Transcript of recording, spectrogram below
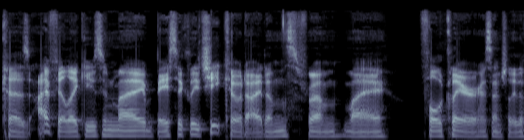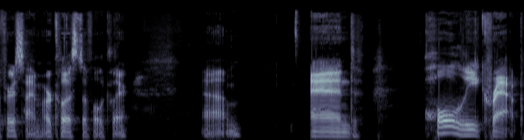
because I feel like using my basically cheat code items from my full clear essentially the first time or close to full clear, um, and holy crap,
